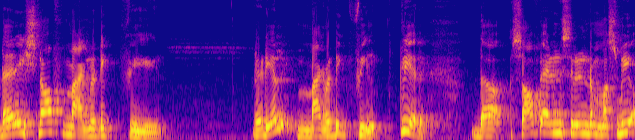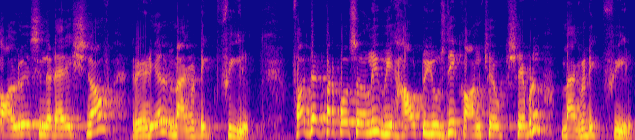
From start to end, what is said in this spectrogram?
direction of magnetic field. Radial magnetic field. Clear? The soft iron cylinder must be always in the direction of radial magnetic field. For that purpose only we have to use the concave shaped magnetic field.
